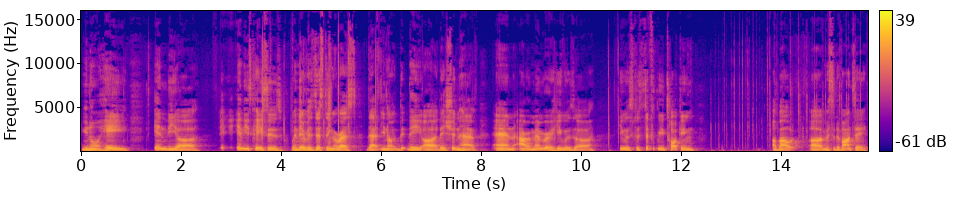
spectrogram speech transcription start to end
you know hey in the uh, in these cases when they're resisting arrest that you know they uh, they shouldn't have. And i remember he was uh, he was specifically talking about uh, Mr. Devante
